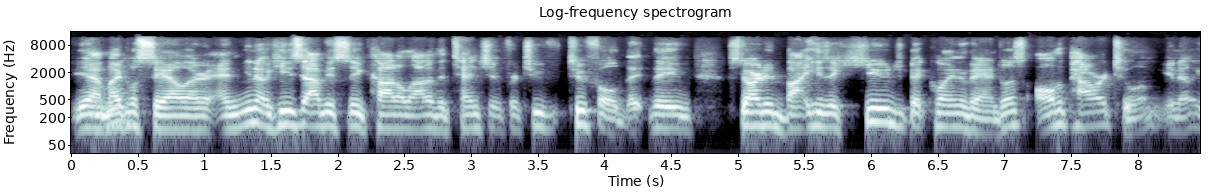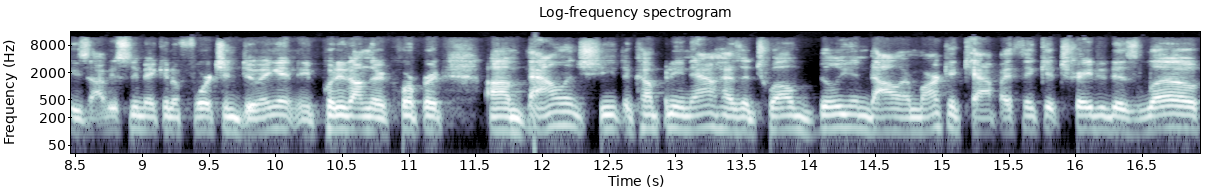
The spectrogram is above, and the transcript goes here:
Yeah, mm-hmm. Michael Saylor, and you know he's obviously caught a lot of attention for two twofold. They, they started by he's a huge Bitcoin evangelist. All the power to him. You know, he's obviously making a fortune doing it, and he put it on their corporate um, balance sheet. The company now has a twelve billion dollar market cap. I think it traded as low.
